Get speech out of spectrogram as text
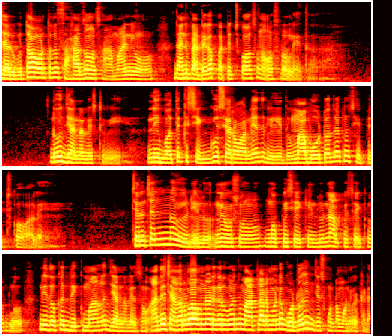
జరుగుతూ ఉంటుంది సహజం సామాన్యం. దాన్ని పెద్దగా పట్టించుకోవాల్సిన అవసరం లేదు. నువ్వు జర్నలిస్ట్వి. నీ బతుకి సిగ్గు శరం అనేది లేదు. మా బోటోలతో నువ్వు చెప్పించుకోవాలి. చిన్న చిన్న వీడియోలు నిమిషం ముప్పై సెకండ్లు నలభై సెకండ్లు నీదొక దిక్కుమాల జర్నలిజం. అదే చంద్రబాబు నాయుడు గారి గురించి మాట్లాడమంటే గొడవలు దించేసుకుంటాం మనం ఇక్కడ.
